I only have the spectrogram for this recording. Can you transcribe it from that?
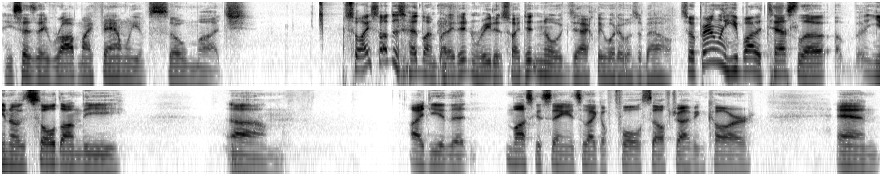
And he says they robbed my family of so much. So I saw this headline, but I didn't read it, so I didn't know exactly what it was about. So apparently he bought a Tesla, you know, sold on the um, idea that Musk is saying it's like a full self-driving car, and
